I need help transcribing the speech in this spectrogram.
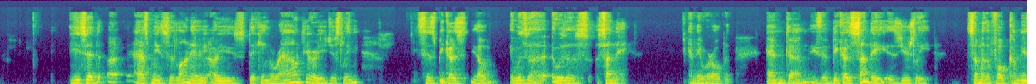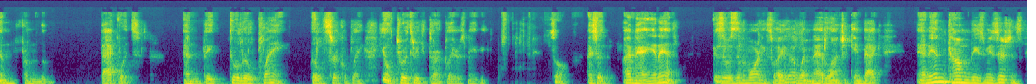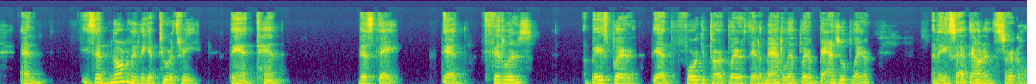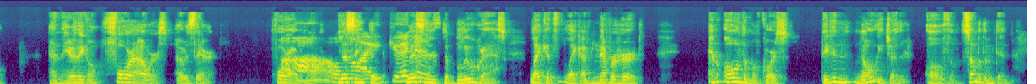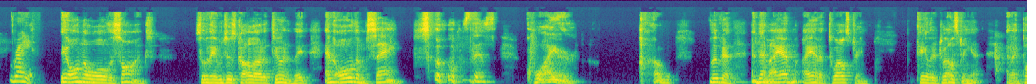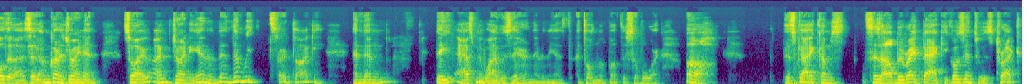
he said, uh, asked me, he said, Lonnie, are you sticking around here? Or are you just leaving? He says, because, you know, it was a, it was a Sunday and they were open. And um, he said, because Sunday is usually some of the folk come in from the backwoods and they do a little playing, little circle playing, you know, two or three guitar players maybe. So I said, I'm hanging in because it was in the morning. So I, I went and had lunch and came back, and in come these musicians. And he said, normally they get two or three, they had 10 this day. They had fiddlers, a bass player, they had four guitar players, they had a mandolin player, banjo player, and they sat down in a circle. And here they go, four hours I was there four oh, hours listening to goodness. listening to bluegrass like it's like I've never heard. And all of them, of course, they didn't know each other. All of them. Some of them did. Right. They all know all the songs. So they would just call out a tune and they and all of them sang. So it was this choir of bluegrass. And then I had I had a 12 string, Taylor 12 string, it. and I pulled it on. I said, I'm going to join in. So I, am joining in, and then, then, we started talking, and then they asked me why I was there and everything. I, I told them about the Civil War. Oh, this guy comes, says, "I'll be right back." He goes into his truck,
